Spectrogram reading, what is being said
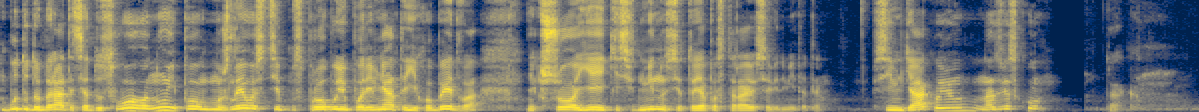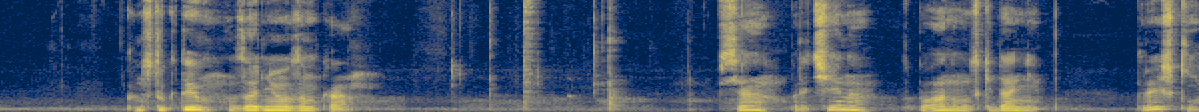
Буду добиратися до свого, ну і по можливості спробую порівняти їх обидва. Якщо є якісь відмінності, то я постараюся відмітити. Всім дякую на зв'язку. Так. Конструктив заднього замка. Вся причина в поганому скиданні кришки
